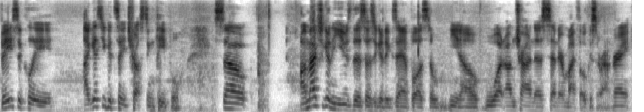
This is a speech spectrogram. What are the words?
basically, I guess you could say trusting people. So I'm actually going to use this as a good example as to, you know, what I'm trying to center my focus around, right?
